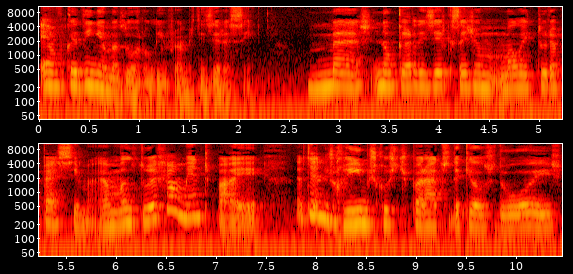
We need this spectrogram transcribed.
É um bocadinho amador o livro, vamos dizer assim. Mas não quer dizer que seja uma leitura péssima. É uma leitura realmente, pá, é, até nos rimos com os disparates daqueles dois.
